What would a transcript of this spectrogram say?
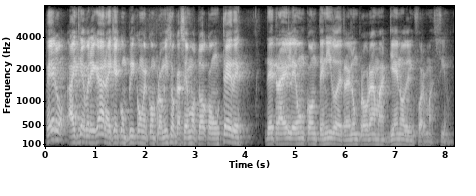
pero hay que bregar, hay que cumplir con el compromiso que hacemos todos con ustedes de traerle un contenido, de traerle un programa lleno de información.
